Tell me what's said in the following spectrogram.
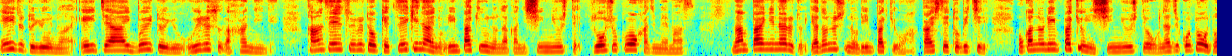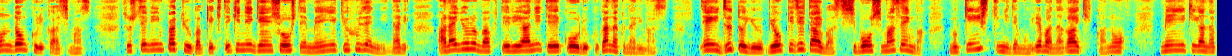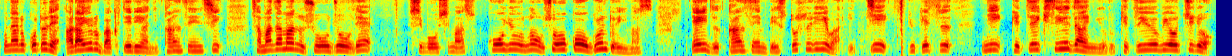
エイズというのは HIV というウイルスが犯人で、感染すると血液内のリンパ球の中に侵入して増殖を始めます。満杯になると宿主のリンパ球を破壊して飛び散り、他のリンパ球に侵入して同じことをどんどん繰り返します。そしてリンパ球が劇的に減少して免疫不全になり、あらゆるバクテリアに抵抗力がなくなります。エイズという病気自体は死亡しませんが、無菌室にでもいれば長生き可能。免疫がなくなることであらゆるバクテリアに感染し、様々な症状で死亡します。こういうのを症候群と言います。エイズ感染ベスト3は1、輸血、2、血液製剤による血友病治療、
